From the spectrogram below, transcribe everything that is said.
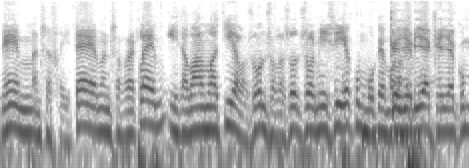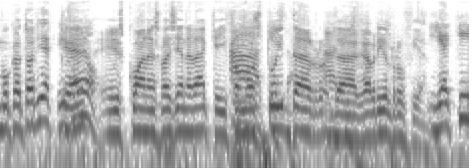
anem, ens afaitem, ens arreglem, i demà al matí a les 11, a les 12 del migdia convoquem... Que hi havia aquella convocatòria Sí, que senyor. és quan es va generar aquell famós aquí tuit de, de. Gabriel Rufián. I aquí,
